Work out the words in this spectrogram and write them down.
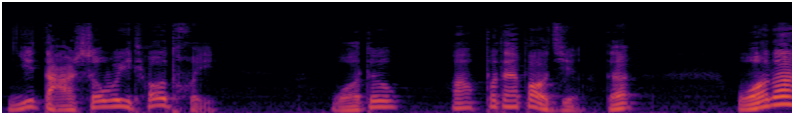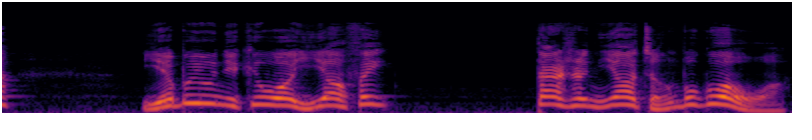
你打折我一条腿，我都啊不带报警的。我呢，也不用你给我医药费，但是你要整不过我，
